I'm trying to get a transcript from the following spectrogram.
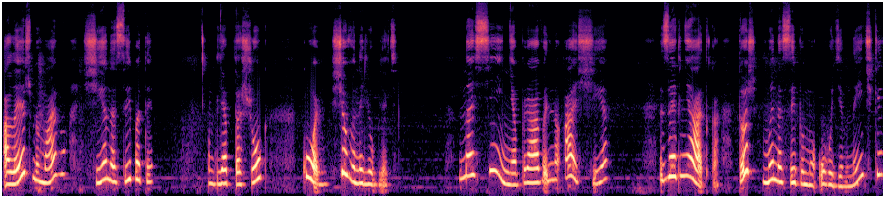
Але ж ми маємо ще насипати для пташок корм. Що вони люблять? Насіння, правильно, а ще зернятка. Тож ми насипемо у годівнички,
